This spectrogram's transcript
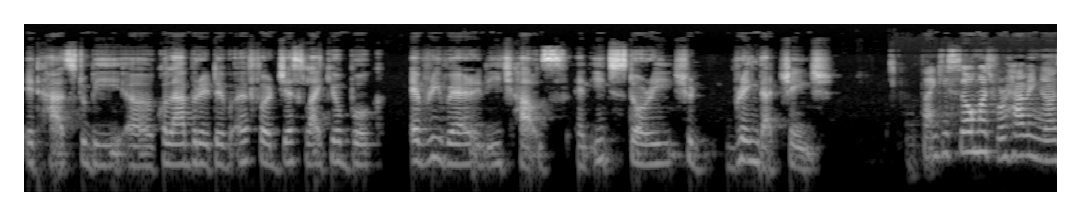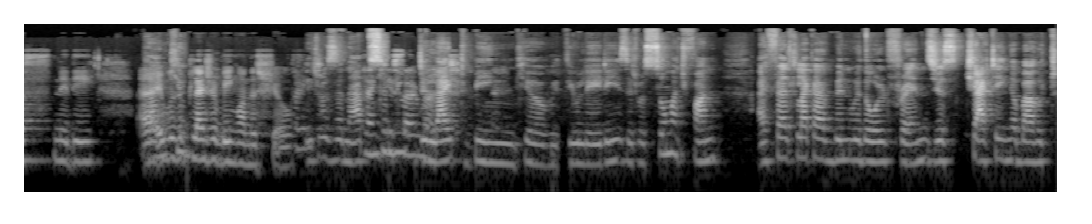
It has to be a collaborative effort, just like your book, everywhere in each house. And each story should bring that change. Thank you so much for having us, Nidhi. Uh, it was you. a pleasure being on the show. It was an absolute so much. delight being here with you ladies. It was so much fun. I felt like I've been with old friends just chatting about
